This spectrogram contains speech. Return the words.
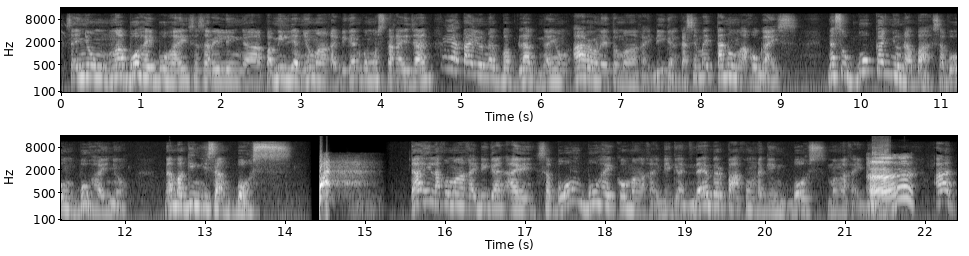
Sa inyong mga buhay-buhay, sa sariling uh, pamilya nyo mga kaibigan, kumusta kayo dyan? Kaya tayo nagbablog ngayong araw na ito mga kaibigan. Kasi may tanong ako guys, nasubukan nyo na ba sa buong buhay nyo na maging isang boss? Dahil ako mga kaibigan ay sa buong buhay ko mga kaibigan, never pa akong naging boss mga kaibigan. At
